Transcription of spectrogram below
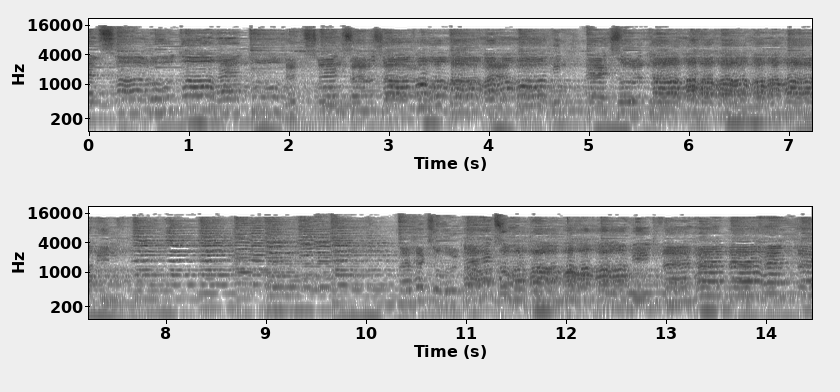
et salutare tu, et senser salutare habit, exultabit. Exultabit vehemente,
